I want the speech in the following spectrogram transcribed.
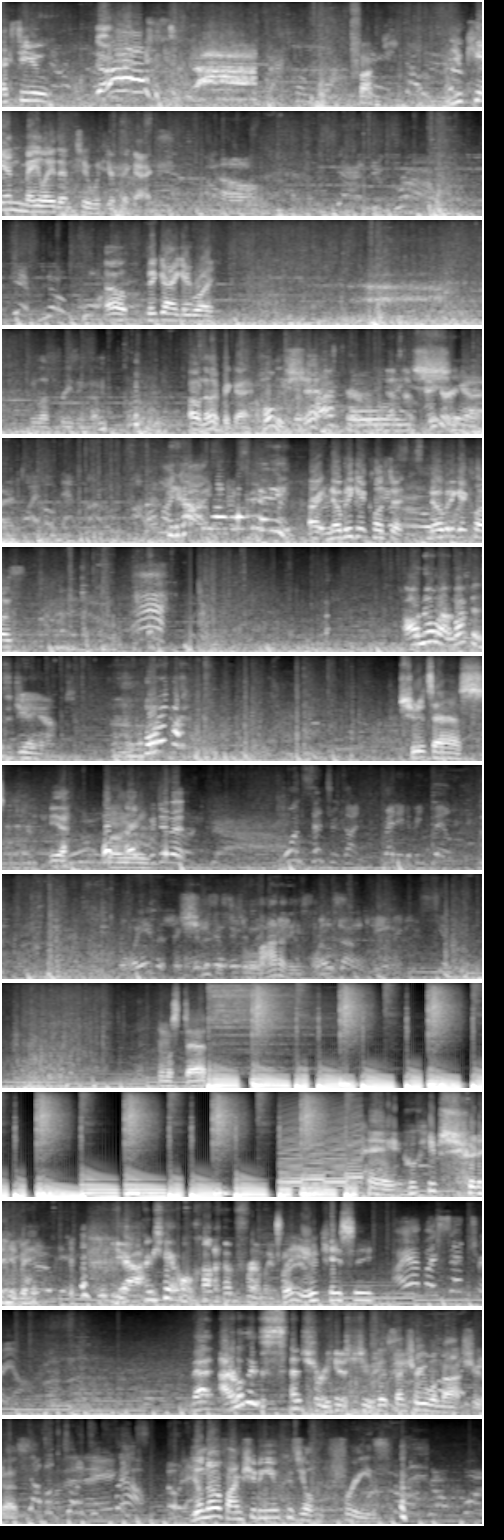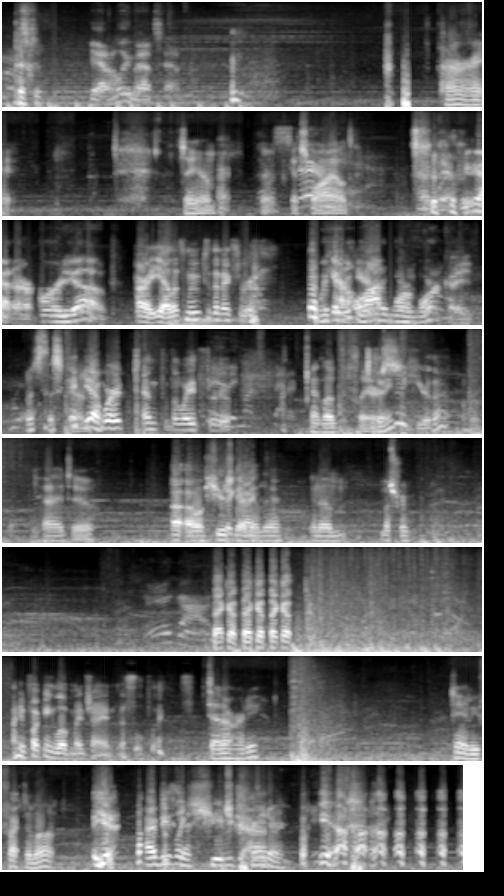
Next to you. Ah! Fuck. You can melee them too with your pickaxe. Oh. Stand your ground. Give no quarter. Oh, big guy again. Roy. We love freezing them. Oh, another big guy. Holy shit. Holy That's shit. guy. Oh my god! Hey! Alright, nobody get close to it. Nobody get close. Ah! Oh no, my weapon's jammed. Ah! Shoot its ass. Yeah. Well, we did it. One sentry gun ready to be built. The wave is Jesus, there's a lot of these Well things. done, team. Almost dead. Hey, who keeps shooting me? yeah, I get a lot of friendly Is that fire. you, Casey? I have my sentry on. That I don't think the sentry is The shooting. sentry will not shoot us. Double There jointed you go. You'll know if I'm shooting you because you'll freeze. Yeah, I don't think that's happening. Alright. Damn. That That gets scary. wild. Okay, we gotta hurry up. Alright, yeah, let's move to the next room. We got a We're here. lot more Morka. What's this gun? Yeah, we're a tenth of the way through. Feeling much better. I love the Does flares. anybody hear that? Yeah, I do. Uh Oh, oh, huge guy, guy. down there. In a mushroom. Back up, back up, back up. I fucking love my giant missile things. Dead already? Damn, you fucked him up. Yeah, I have these Look like at huge huge crater. Yeah.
